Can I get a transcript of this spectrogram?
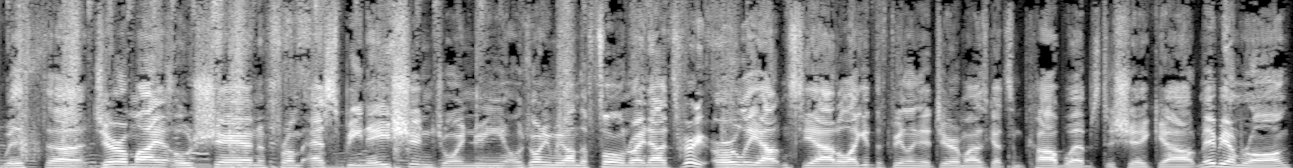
with uh, Jeremiah Oshan from SB Nation joining me, oh, joining me on the phone right now. It's very early out in Seattle. I get the feeling that Jeremiah's got some cobwebs to shake out. Maybe I'm wrong.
